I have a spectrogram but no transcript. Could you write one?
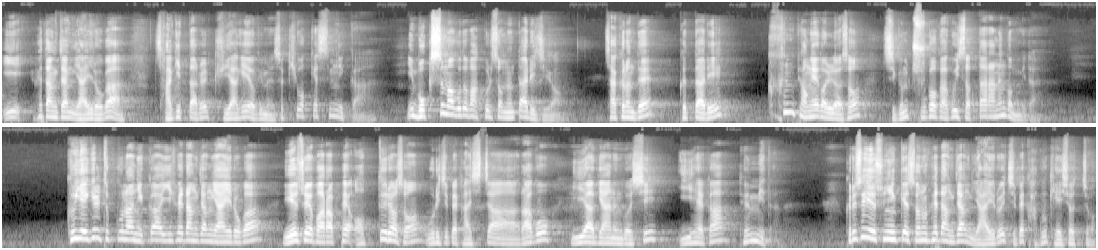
이 회당장 야이로가 자기 딸을 귀하게 여기면서 키웠겠습니까? 이 목숨하고도 바꿀 수 없는 딸이지요. 자, 그런데 그 딸이 큰 병에 걸려서 지금 죽어가고 있었다라는 겁니다. 그 얘기를 듣고 나니까 이 회당장 야이로가 예수의 발 앞에 엎드려서 우리 집에 가시자라고 이야기하는 것이 이해가 됩니다. 그래서 예수님께서는 회당장 야이로의 집에 가고 계셨죠.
